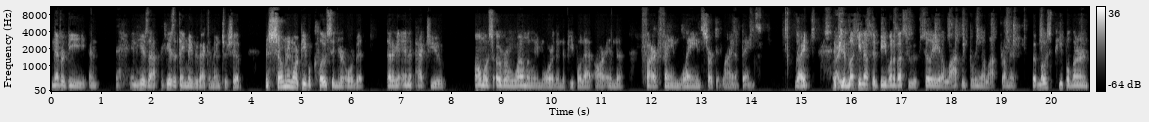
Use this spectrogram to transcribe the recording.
never be. And and here's that. Here's the thing. Maybe back to mentorship. There's so many more people close in your orbit that are going to impact you almost overwhelmingly more than the people that are in the fire fame lane circuit line of things. Right? Right. If you're lucky enough to be one of us who affiliate a lot, we glean a lot from it. But most people learn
